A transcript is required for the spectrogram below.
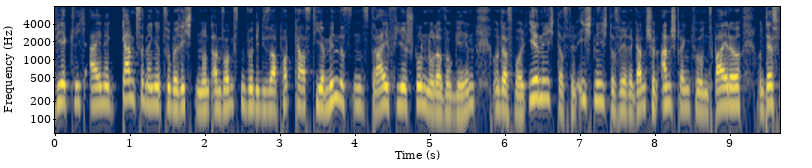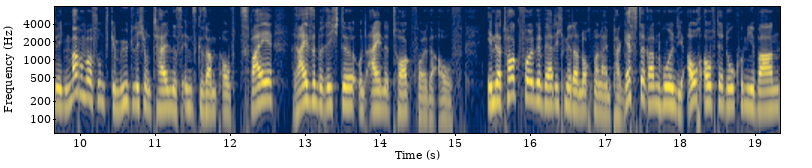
wirklich eine ganze Menge zu berichten und ansonsten würde dieser Podcast hier mindestens drei, vier Stunden oder so gehen. Und das wollt ihr nicht, das will ich nicht, das wäre ganz schön anstrengend für uns beide. Und deswegen machen wir es uns gemütlich und teilen es insgesamt auf zwei Reiseberichte und eine Talkfolge auf. In der Talkfolge werde ich mir dann nochmal ein paar Gäste ranholen, die auch auf der Dokumi waren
